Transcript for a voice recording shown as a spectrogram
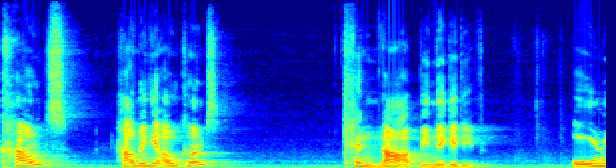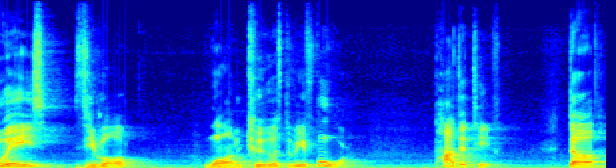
Counts, how many outcomes? Cannot be negative. Always 0, 1, 2, 3, 4 positive. The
